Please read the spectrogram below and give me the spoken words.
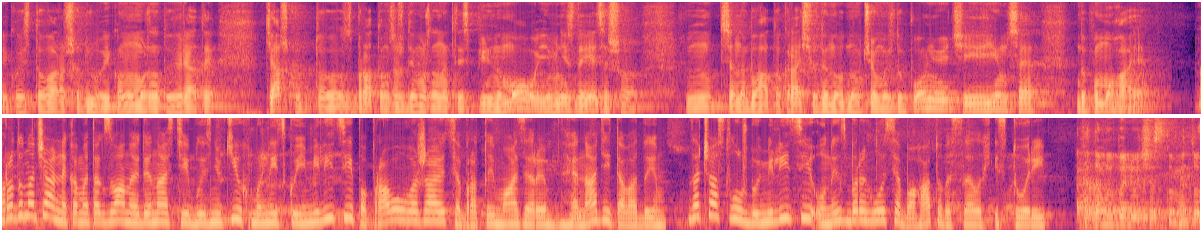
якогось товариша, друга, якому можна довіряти тяжко, то з братом завжди можна знайти спільну мову. І мені здається, що це набагато краще один одного в чомусь доповнюють, і їм це допомагає. Родоначальниками так званої династії близнюків Хмельницької міліції по праву вважаються брати Мазяри Геннадій та Вадим. За час служби в міліції у них збереглося багато веселих історій. Когда мы были участковыми, то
